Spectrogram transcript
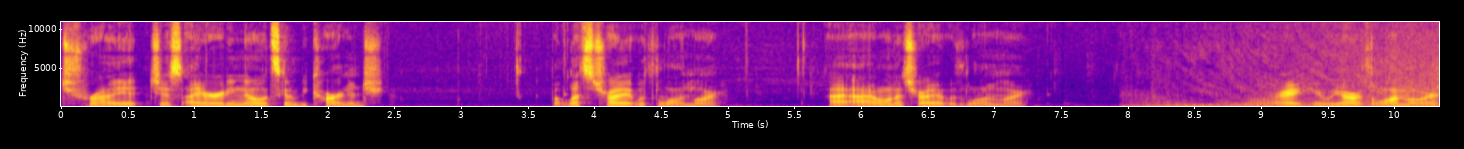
try it. Just I already know it's going to be carnage. But let's try it with the lawnmower. I, I want to try it with the lawnmower. Alright, here we are with the lawnmower.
